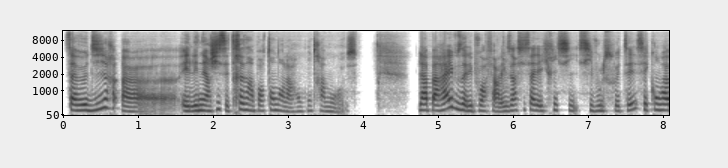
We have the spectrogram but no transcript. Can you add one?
Ça veut dire, euh, et l'énergie, c'est très important dans la rencontre amoureuse. Là, pareil, vous allez pouvoir faire l'exercice à l'écrit si, vous le souhaitez. C'est qu'on va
